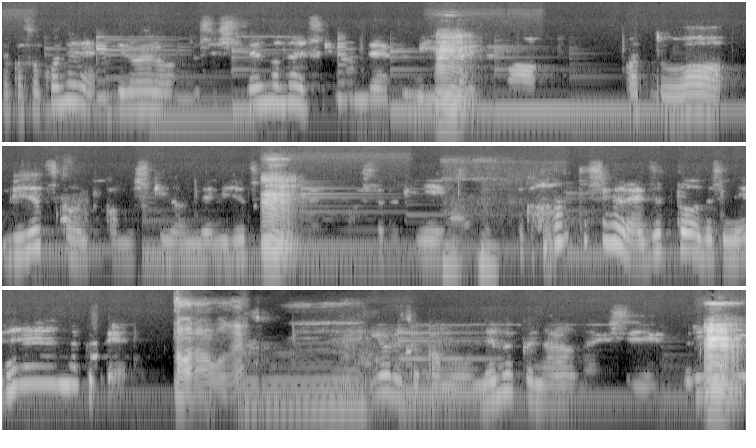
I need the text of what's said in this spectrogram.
なんかそこでいろいろ私自然が大好きなんで、海行ったりとか、あとは美術館とかも好きなんで、美術館行ったりとかした時に、なんか半年ぐらいずっと私寝れなくて、あ、なるほどね。で夜とかも眠くならないし、無理やり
